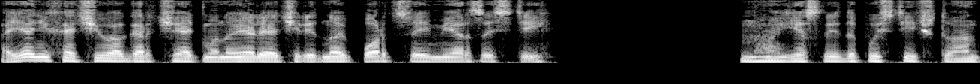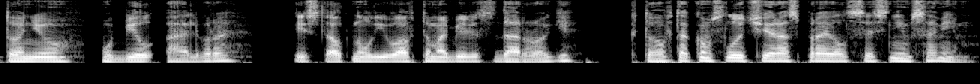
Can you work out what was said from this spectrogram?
А я не хочу огорчать Мануэля очередной порцией мерзостей. Но если допустить, что Антонио убил Альвара и столкнул его автомобиль с дороги, кто в таком случае расправился с ним самим?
